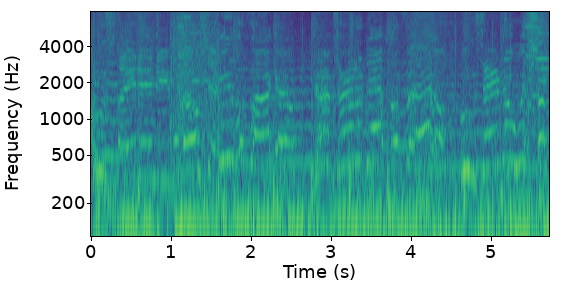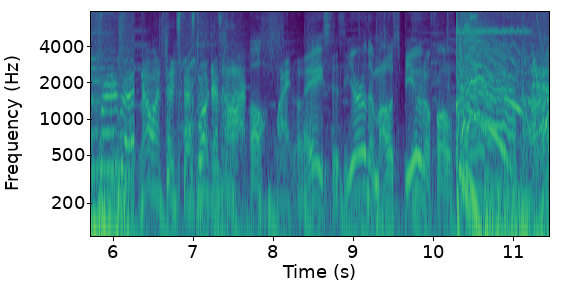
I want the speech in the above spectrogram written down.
Who slayed an evil ocean? Evil Virgo, captured a depth of hell. Who saved a whisper favorite? No one thinks this look is hot. Oh, my laces, you're the most beautiful. Ah!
